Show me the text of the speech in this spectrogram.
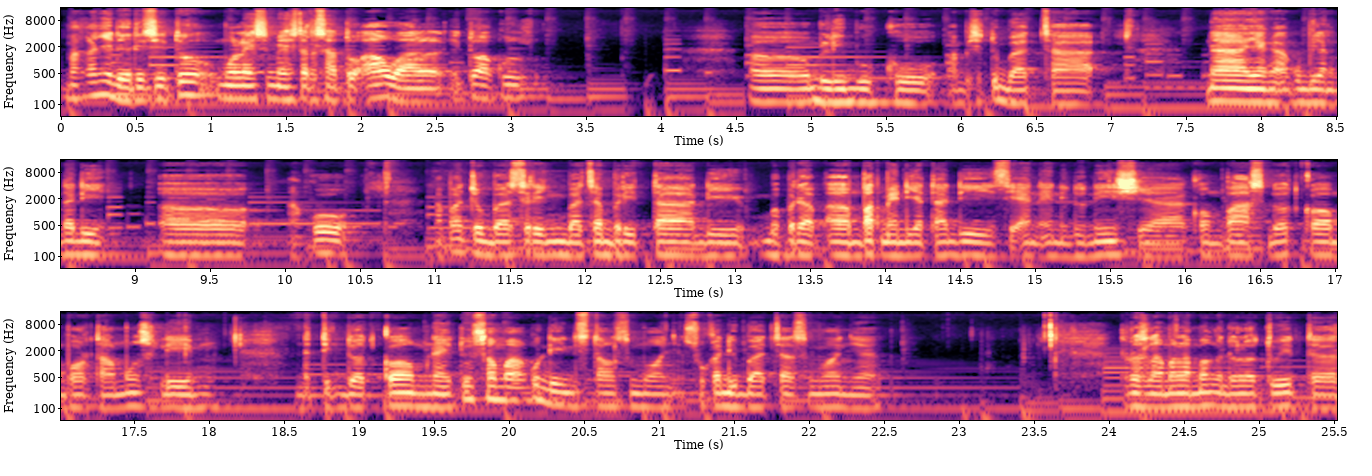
Makanya dari situ mulai semester satu awal itu aku uh, beli buku habis itu baca. Nah yang aku bilang tadi uh, aku apa coba sering baca berita di beberapa uh, empat media tadi CNN Indonesia Kompas.com portal Muslim detik.com nah itu sama aku diinstal semuanya suka dibaca semuanya terus lama-lama ngedownload Twitter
